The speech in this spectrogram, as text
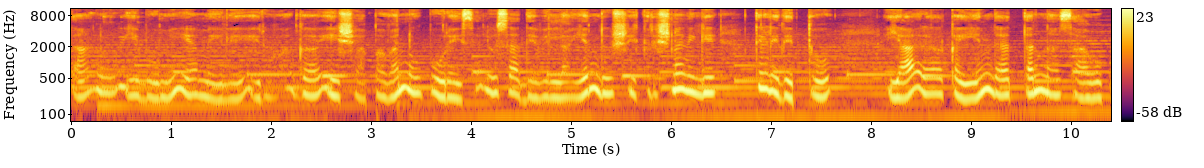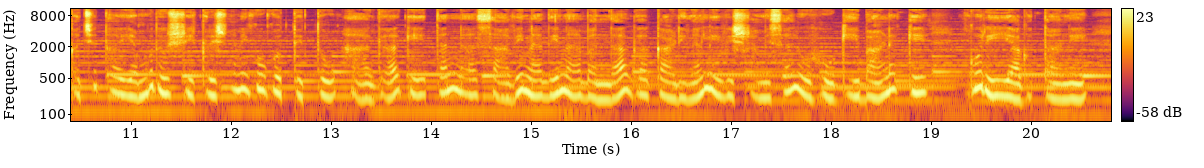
ತಾನು ಈ ಭೂಮಿಯ ಮೇಲೆ ಇರುವಾಗ ಈ ಶಾಪವನ್ನು ಪೂರೈಸಲು ಸಾಧ್ಯವಿಲ್ಲ ಎಂದು ಶ್ರೀಕೃಷ್ಣನಿಗೆ ತಿಳಿದಿತ್ತು. ಯಾರ ಕೈಯಿಂದ ತನ್ನ ಸಾವು ಖಚಿತ ಎಂಬುದು ಶ್ರೀಕೃಷ್ಣನಿಗೂ ಗೊತ್ತಿತ್ತು. ಹಾಗಾಗಿ ತನ್ನ ಸಾವಿನ ದಿನ ಬಂದಾಗ ಕಾಡಿನಲ್ಲಿ ವಿಶ್ರಮಿಸಲು ಹೋಗಿ ಬಾಣಕ್ಕೆ ಗುರಿಯಾಗುತ್ತಾನೆ.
